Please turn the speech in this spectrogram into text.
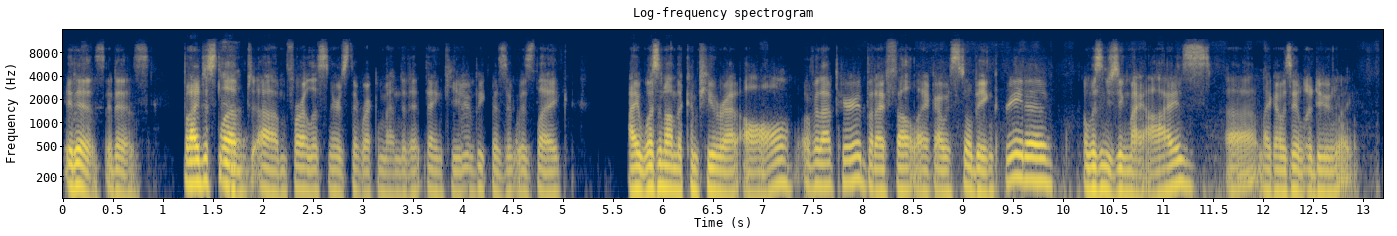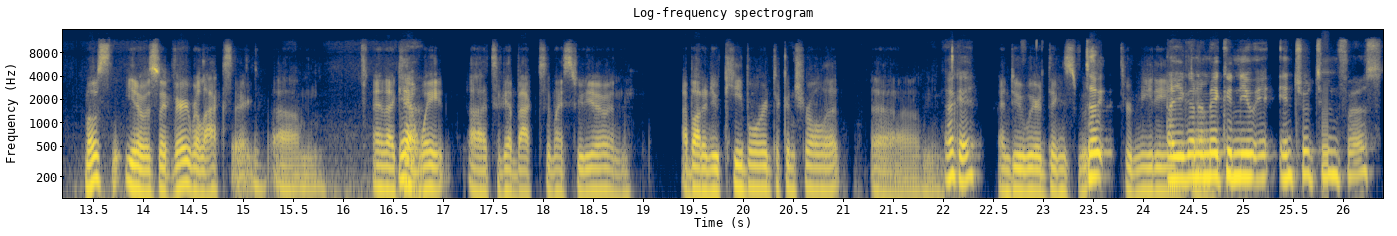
it is, it is. But I just loved um, for our listeners that recommended it. Thank you because it was like I wasn't on the computer at all over that period, but I felt like I was still being creative. I wasn't using my eyes. Uh, like I was able to do like most, you know, it was like very relaxing. Um, and I can't Yeah. wait uh, to get back to my studio. And I bought a new keyboard to control it um, Okay. and do weird things with, So through MIDI. are you gonna Yeah. make a new intro tune for us?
